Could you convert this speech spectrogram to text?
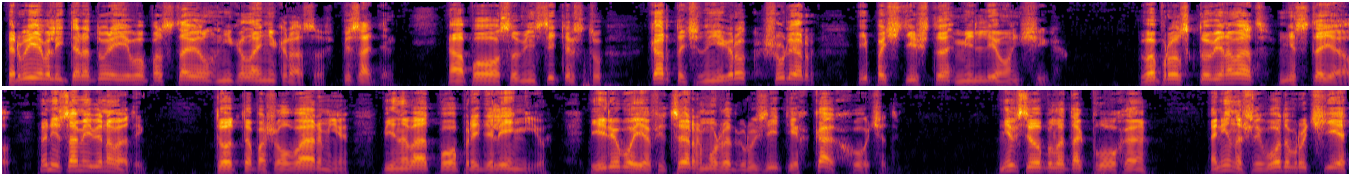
Впервые в литературе его поставил Николай Некрасов, писатель, а по совместительству карточный игрок, шулер и почти что миллионщик. Вопрос, кто виноват, не стоял. Они сами виноваты. Тот, кто пошел в армию, виноват по определению, и любой офицер может грузить их как хочет. Не все было так плохо. Они нашли воду в ручье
